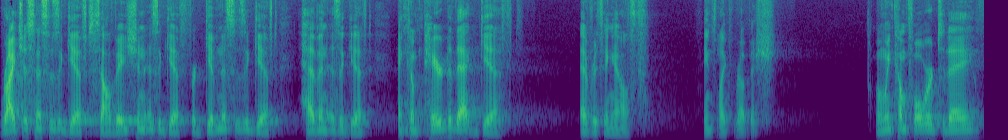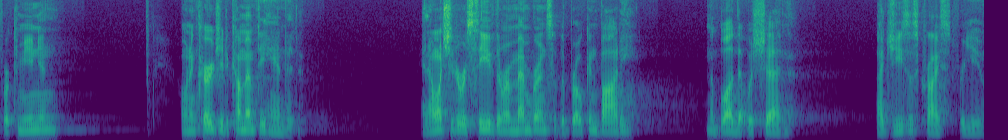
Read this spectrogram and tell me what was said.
Righteousness is a gift, salvation is a gift, forgiveness is a gift, heaven is a gift, and compared to that gift, everything else seems like rubbish. When we come forward today for communion, I want to encourage you to come empty handed. And I want you to receive the remembrance of the broken body and the blood that was shed by Jesus Christ for you.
